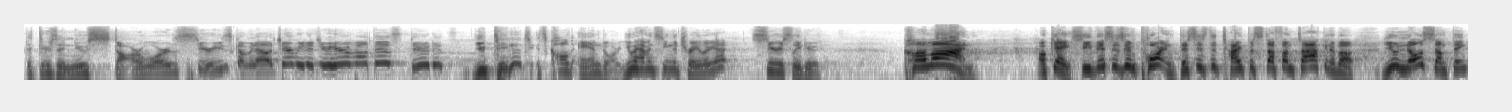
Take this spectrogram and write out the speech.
that there's a new Star Wars series coming out. Jeremy, did you hear about this? Dude, you didn't? It's called Andor. You haven't seen the trailer yet? Seriously, dude. Come on. Okay, see, this is important. This is the type of stuff I'm talking about. You know something,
